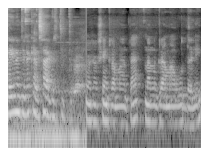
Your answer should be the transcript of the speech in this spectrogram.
ದೈನಂದಿನ ಕೆಲಸ ಆಗಿರ್ತಿತ್ತು. ಶಂಕರಮ್ಮ ಅಂತ. ನನ್ನ ಗ್ರಾಮ ಊರ್ದಳ್ಳಿ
